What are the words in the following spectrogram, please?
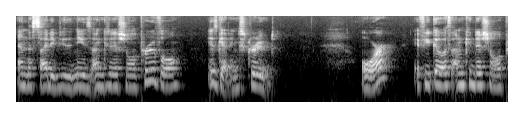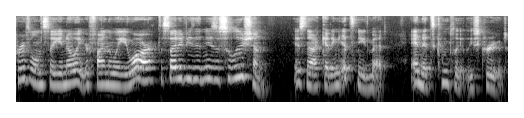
and the side of you that needs unconditional approval is getting screwed. Or, if you go with unconditional approval and say, you know what, you're fine the way you are, the side of you that needs a solution is not getting its need met, and it's completely screwed.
